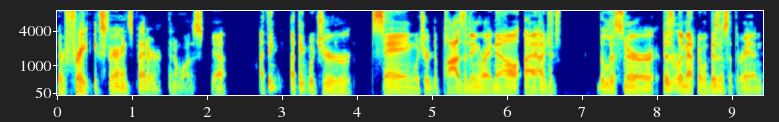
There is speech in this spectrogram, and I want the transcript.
their freight experience better than it was. Yeah. I think I think what you're saying, what you're depositing right now, I, I just the listener it doesn't really matter what business that they're in.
